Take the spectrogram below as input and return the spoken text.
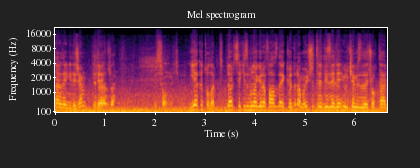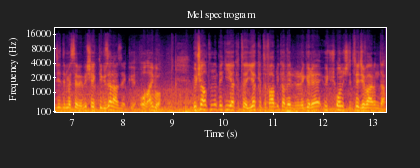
Nereden gideceğim? İleride. Bir sonraki. Yakıt olabilir. 4.8 buna göre fazla yakıyordur ama 3 litre dizeli ülkemizde de çok tercih edilme sebebi şekli güzel az yakıyor. Olay bu. 3.6'nın peki yakıtı? Yakıtı fabrika verilerine göre 3-13 litre civarında.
